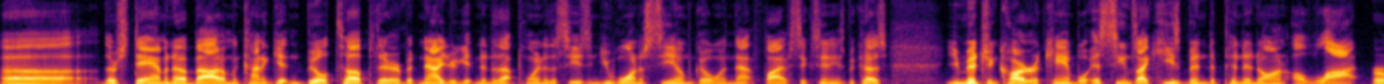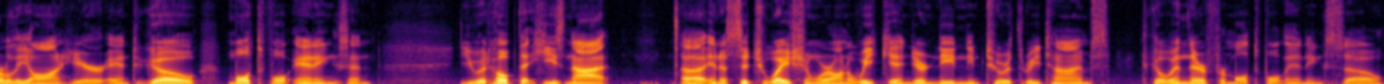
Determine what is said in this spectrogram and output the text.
uh, their stamina about them and kind of getting built up there. But now you're getting into that point of the season. You want to see them go in that five, six innings because you mentioned Carter Campbell. It seems like he's been dependent on a lot early on here and to go multiple innings. And you would hope that he's not uh, in a situation where on a weekend you're needing him two or three times to go in there for multiple innings. So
